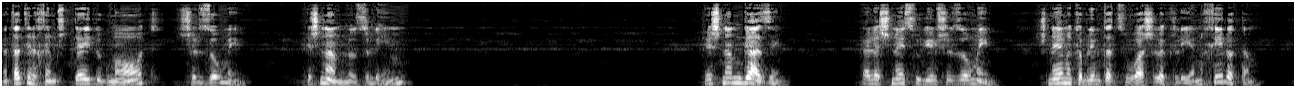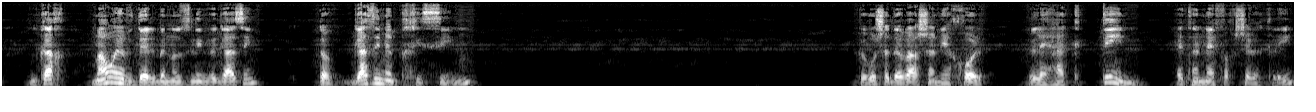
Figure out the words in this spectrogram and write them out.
נתתי לכם שתי דוגמאות של זורמים. ישנם נוזלים, ישנם גזים. אלה שני סוגים של זורמים. שניהם מקבלים את הצורה של הכלי המכיל אותם. אם כך, מהו ההבדל בין נוזלים וגזים? טוב, גזים הם דחיסים. פירוש הדבר שאני יכול להקטין את הנפח של הכלי,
